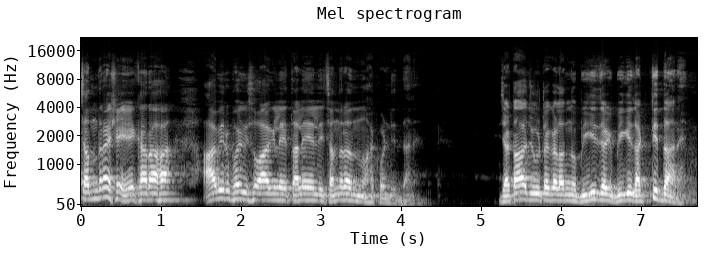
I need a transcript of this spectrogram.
ಚಂದ್ರಶೇಖರ. ಆವಿರ್ಭವಿಸುವಾಗಲೇ ತಲೆಯಲ್ಲಿ ಚಂದ್ರನನ್ನು ಹಾಕ್ಕೊಂಡಿದ್ದಾನೆ ಜಟಾಜೂಟಗಳನ್ನು ಬಿಗಿದ ಬಿಗಿದಟ್ಟಿದ್ದಾನೆ.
